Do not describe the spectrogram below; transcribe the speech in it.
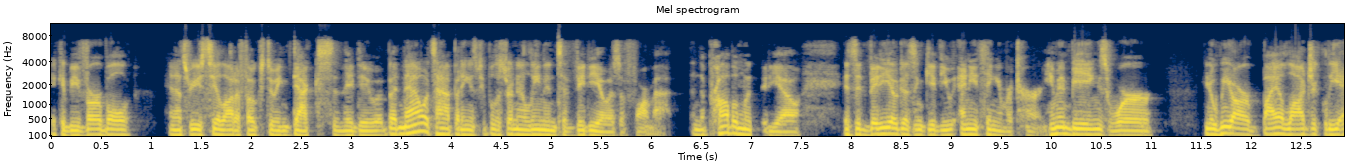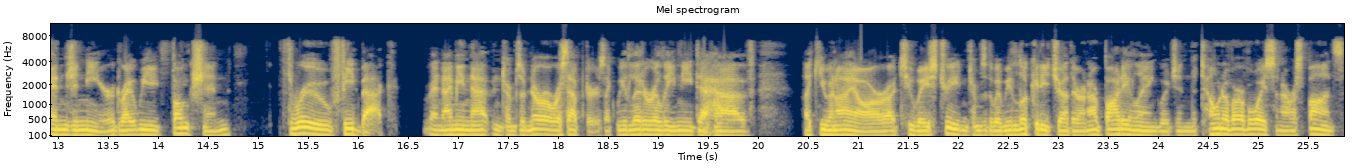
it could be verbal, and that's where you see a lot of folks doing decks and they do it. But now what's happening is people are starting to lean into video as a format. And the problem with video is that video doesn't give you anything in return. Human beings were you know, we are biologically engineered, right? We function through feedback. And I mean that in terms of neuroreceptors. Like we literally need to have, like you and I are, a two way street in terms of the way we look at each other and our body language and the tone of our voice and our response.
